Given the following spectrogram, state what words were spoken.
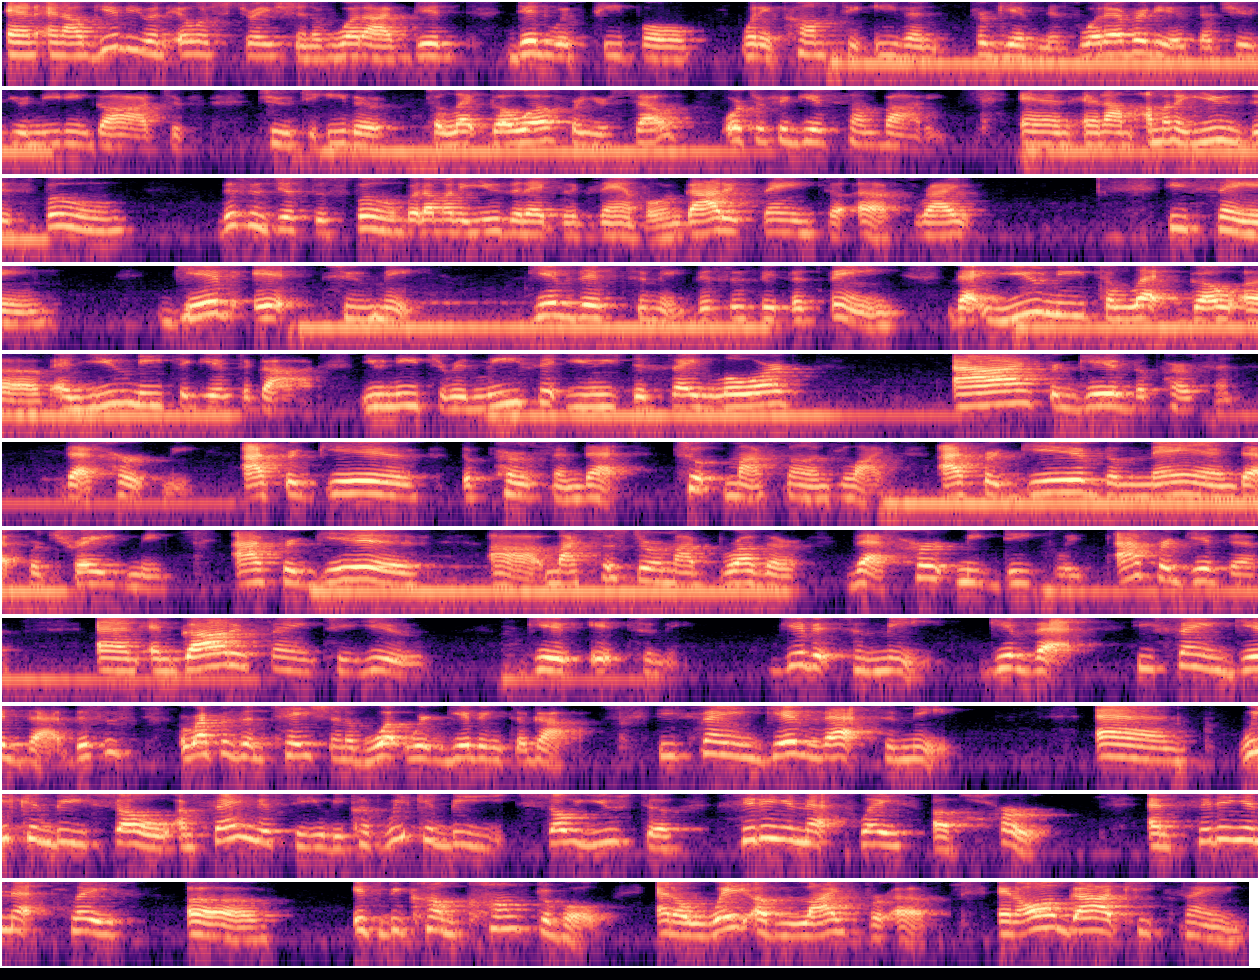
And and I'll give you an illustration of what I did did with people when it comes to even forgiveness, whatever it is that you you're needing God to to to either to let go of for yourself or to forgive somebody. And and I'm I'm going to use this spoon. This is just a spoon, but I'm going to use it as an example. And God is saying to us, right? He's saying, give it to me. Give this to me. This is the, the thing that you need to let go of and you need to give to God. You need to release it. You need to say, Lord, I forgive the person that hurt me. I forgive the person that took my son's life. I forgive the man that portrayed me. I forgive uh, my sister and my brother that hurt me deeply. I forgive them. And, and God is saying to you, give it to me. Give it to me. Give that. He's saying, give that. This is a representation of what we're giving to God. He's saying, give that to me. And we can be so, I'm saying this to you because we can be so used to sitting in that place of hurt and sitting in that place of it's become comfortable and a way of life for us. And all God keeps saying,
